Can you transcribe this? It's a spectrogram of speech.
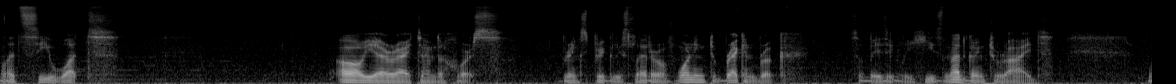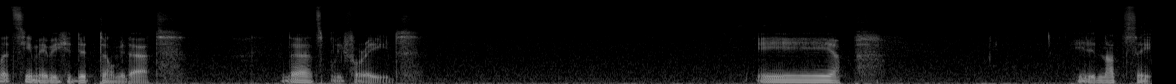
Let's see what... Oh yeah, right, I'm the horse. Bring Sprigly's letter of warning to Brackenbrook. So basically, he's not going to ride. Let's see, maybe he did tell me that. That's plea for aid. Yep. He did not say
